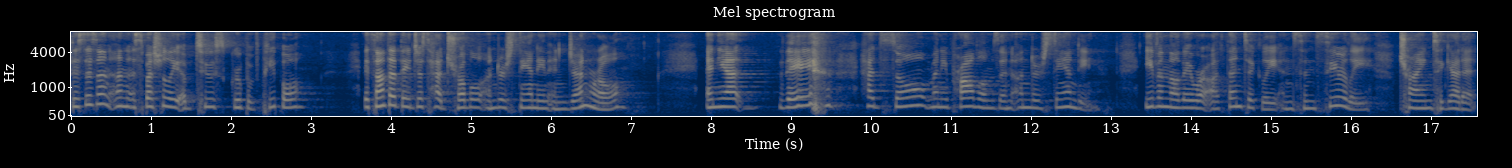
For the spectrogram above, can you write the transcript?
This isn't an especially obtuse group of people. It's not that they just had trouble understanding in general, and yet they had so many problems in understanding, even though they were authentically and sincerely trying to get it.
